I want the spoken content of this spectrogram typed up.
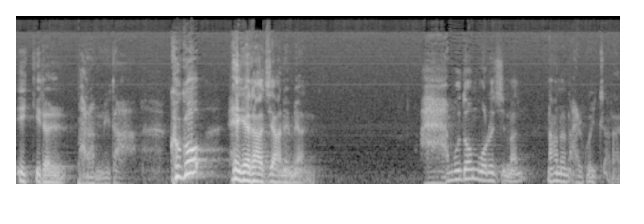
있기를 바랍니다. 그거 해결하지 않으면 아무도 모르지만 나는 알고 있잖아요.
